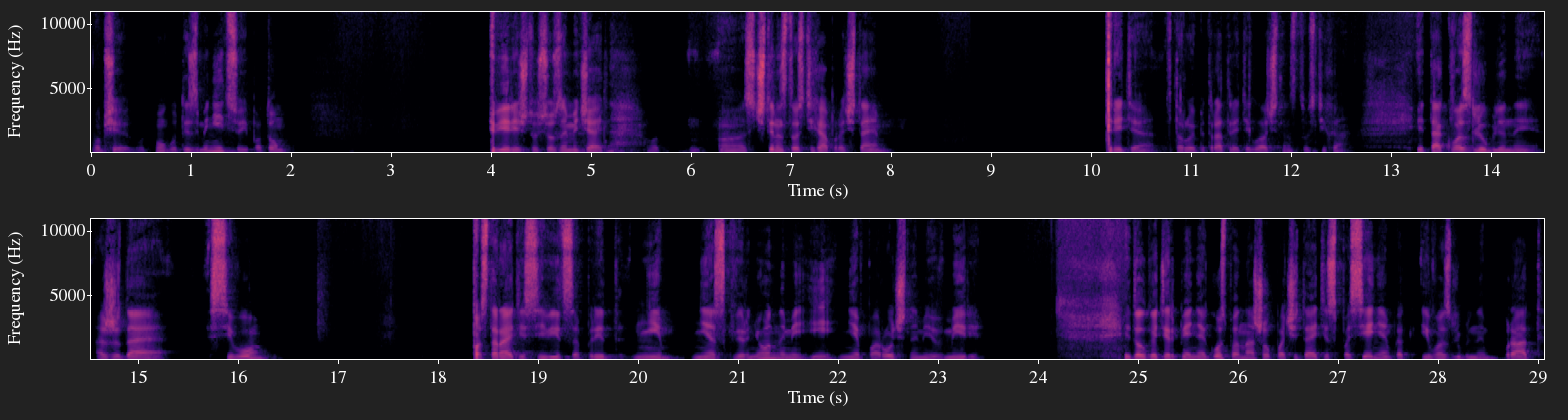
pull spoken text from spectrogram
вообще вот могут изменить все и потом верить, что все замечательно. Вот. С 14 стиха прочитаем. 3, 2 Петра, 3 глава, 14 стиха. Итак, возлюбленные, ожидая всего, постарайтесь явиться пред Ним неоскверненными и непорочными в мире – и долготерпение Господа нашего почитайте спасением, как и возлюбленный брат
